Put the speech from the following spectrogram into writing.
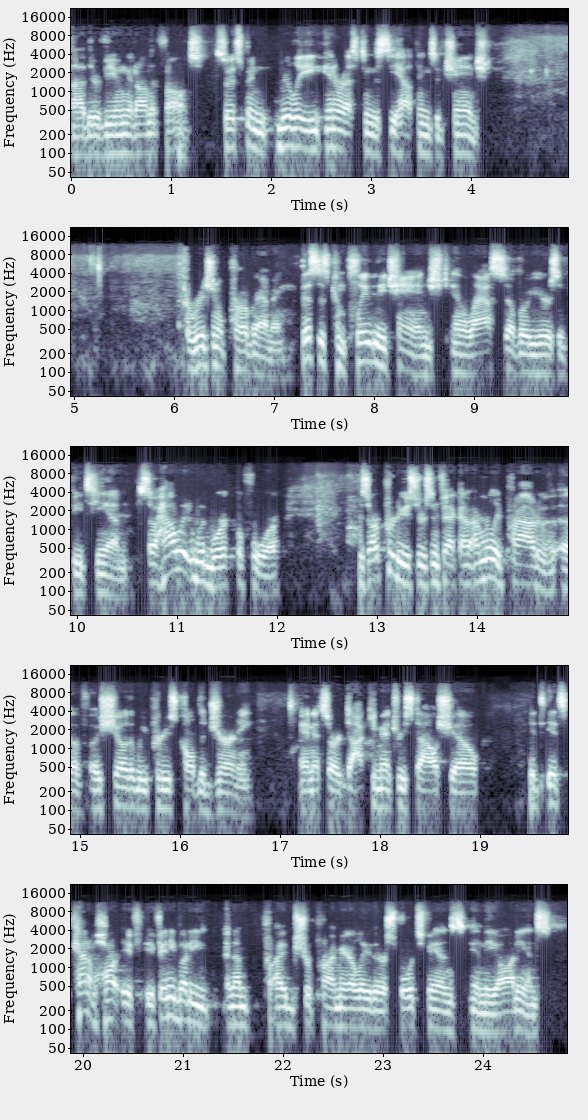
uh, they're viewing it on their phones. So it's been really interesting to see how things have changed original programming. This has completely changed in the last several years of BTN. So how it would work before is our producers, in fact, I'm really proud of, of a show that we produced called The Journey. And it's our documentary style show. It, it's kind of hard, if, if anybody, and I'm, I'm sure primarily there are sports fans in the audience,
